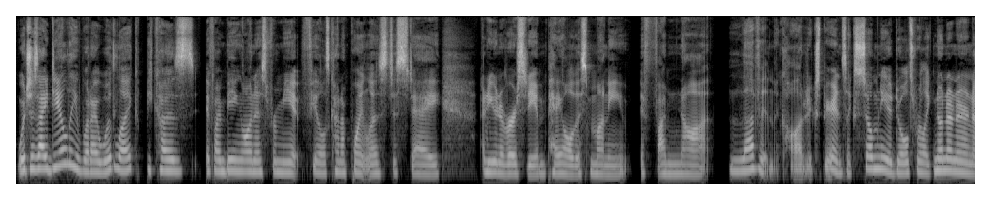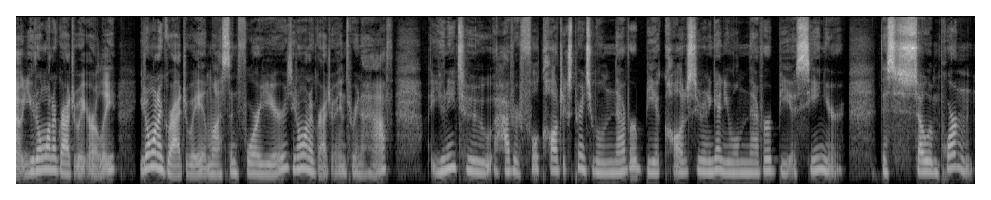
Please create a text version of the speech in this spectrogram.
which is ideally what I would like because if I'm being honest, for me, it feels kind of pointless to stay at a university and pay all this money if I'm not loving the college experience. Like so many adults were like, no, no, no, no, no. You don't want to graduate early. You don't want to graduate in less than four years. You don't want to graduate in three and a half. You need to have your full college experience. You will never be a college student again. You will never be a senior. This is so important.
